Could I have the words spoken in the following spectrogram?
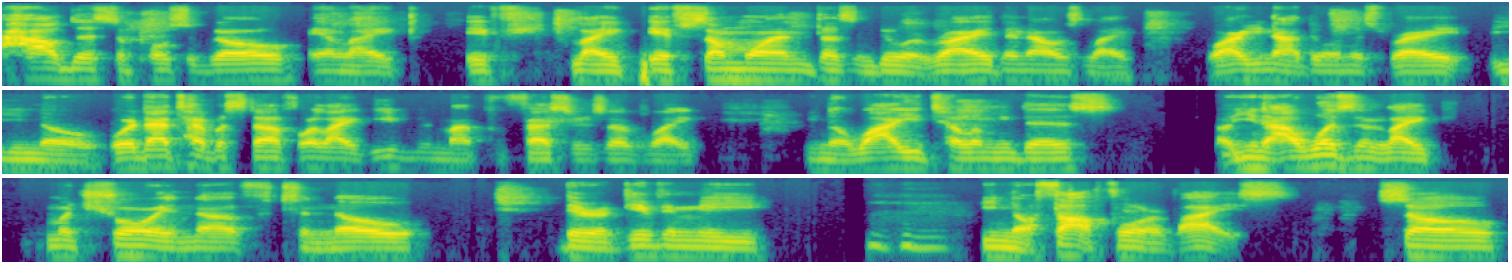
how this supposed to go and like if like if someone doesn't do it right then i was like why are you not doing this right? You know or that type of stuff or like even my professors of like you know why are you telling me this? Uh, you know i wasn't like mature enough to know they were giving me mm-hmm. you know, thoughtful advice. So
